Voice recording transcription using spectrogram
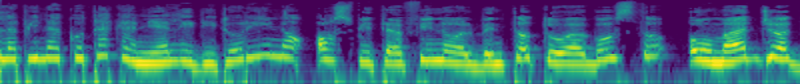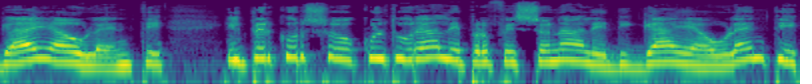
La Pinacoteca Agnelli di Torino ospita fino al 28 agosto Omaggio a Gaia Aulenti, il percorso culturale e professionale di Gaia Aulenti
